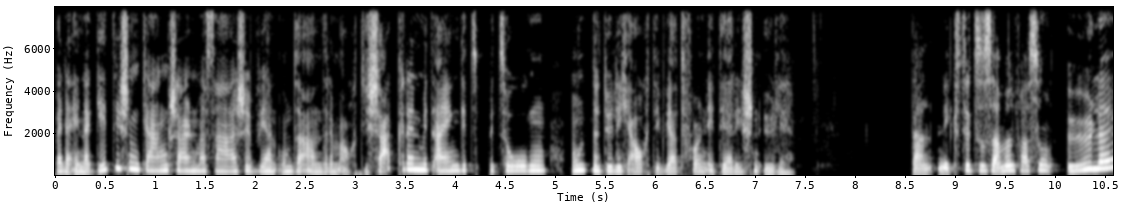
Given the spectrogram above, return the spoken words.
Bei der energetischen Klangschalenmassage werden unter anderem auch die Chakren mit einbezogen und natürlich auch die wertvollen ätherischen Öle. Dann nächste Zusammenfassung. Öle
